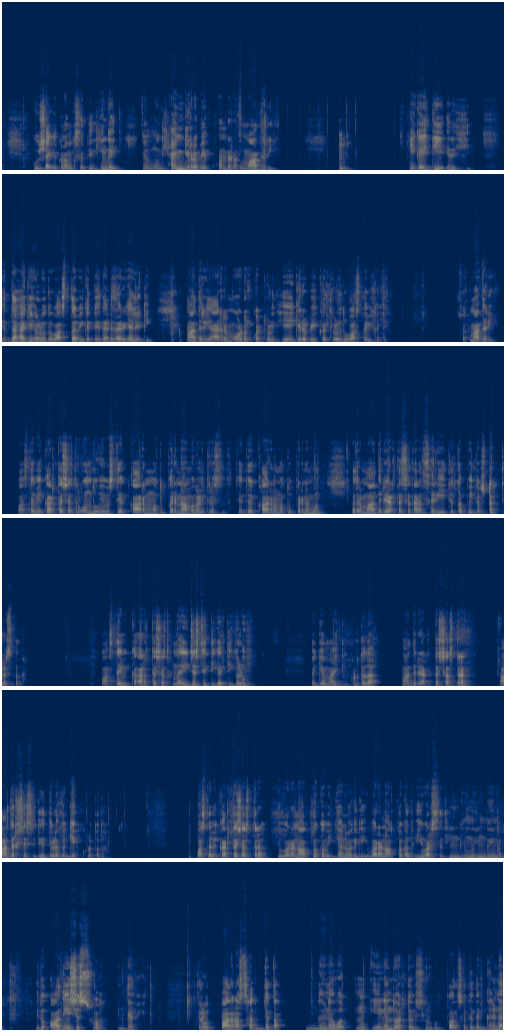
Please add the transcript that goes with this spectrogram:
ಭವಿಷ್ಯಾಗ ಎಕನಾಮಿಕ್ಸ್ ಐತಿ ಇದು ಹಿಂಗೈತಿ. ಇನ್ನು ಮುಂದೆ ಹೆಂಗಿರಬೇಕು ಅಂದ್ರೆ ಅದು ಮಾದರಿ. ಈಗ ಐತಿ ಇದು ಇದ್ದ ಹಾಗೆ ಹೇಳೋದು ವಾಸ್ತವಿಕತೆ. ದಟ್ ಇಸ್ ಅ ರಿಯಾಲಿಟಿ ಮಾದರಿ ಯಾರ ಮಾಡೆಲ್ ಕೊಟ್ಟು ಹೇಳೋದು ಹೇಗಿರಬೇಕು ಅಂತ ಹೇಳೋದು ವಾಸ್ತವಿಕತೆ. ಸೊ ಮಾದರಿ. ವಾಸ್ತವಿಕ ಅರ್ಥಶಾಸ್ತ್ರ ಒಂದು ವ್ಯವಸ್ಥೆಯ ಕಾರಣ ಮತ್ತು ಪರಿಣಾಮಗಳನ್ನ ತಿಳಿಸ್ತದೆ. ಜೊತೆಗೆ ಕಾರಣ ಮತ್ತು ಪರಿಣಾಮಗಳು ಅದರ ಮಾದರಿ ಅರ್ಥಶಾಸ್ತ್ರ ಅದು ಸರಿ ಐತೋ ತಪ್ಪೈತೋ ಅಷ್ಟ ತಿಳಿಸ್ತದೆ. ವಾಸ್ತವಿಕ ಅರ್ಥಶಾಸ್ತ್ರ ನೈಜ ಸ್ಥಿತಿಗತಿಗಳು ಬಗ್ಗೆ ಮಾಹಿತಿ ಕೊಡ್ತದ. ಮಾದರಿ ಅರ್ಥಶಾಸ್ತ್ರ ಆದರ್ಶ ಸ್ಥಿತಿಗತಿಗಳ ಬಗ್ಗೆ ಕೊಡ್ತದೆ. ವಾಸ್ತವಿಕ ಅರ್ಥಶಾಸ್ತ್ರ ವಿವರಣಾತ್ಮಕ ವಿಜ್ಞಾನವಾಗಿದೆ. ವಿವರಣಾತ್ಮಕ ಅಂದ್ರೆ ವಿವರಿಸ್ತದೆ. ಹಿಂಗೆ ಹಿಂಗೆ ಹಿಂಗೆ ಹಿಂಗೆ. ಇದು ಆದೇಶಿಸುವ ವಿಜ್ಞಾನ ಆಗಿದೆ. ಅಂದರೆ ಉತ್ಪಾದನಾ ಸಾಧ್ಯತಾ ಘನವನ್ನು ಏನೆಂದು ಅರ್ಥವಿಸಿರು ಉತ್ಪಾದನಾ ಸಾಧ್ಯತೆ ಘನ.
